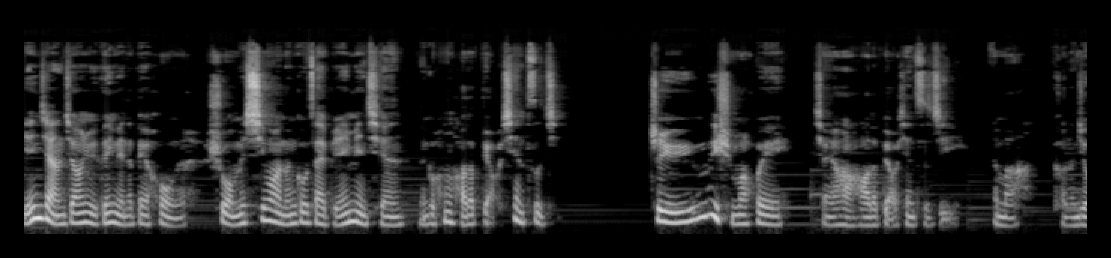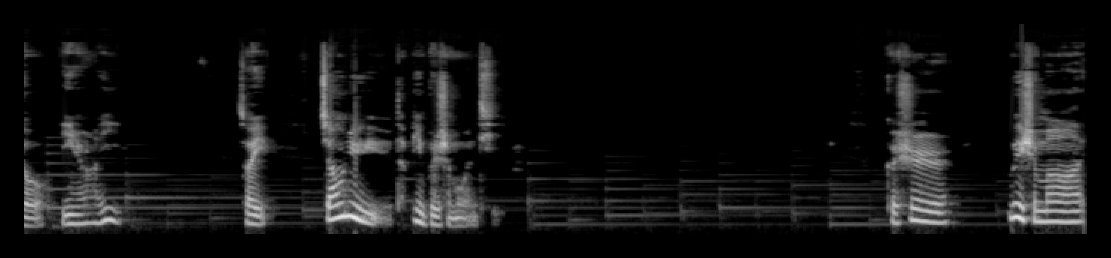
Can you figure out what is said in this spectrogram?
演讲焦虑根源的背后呢，是我们希望能够在别人面前能够很好的表现自己。至于为什么会想要好好的表现自己，那么可能就因人而异。所以焦虑它并不是什么问题。可是。为什么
